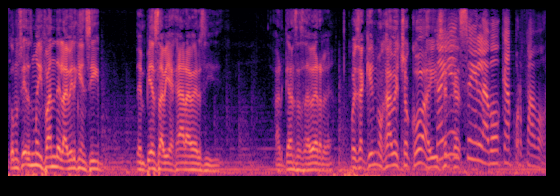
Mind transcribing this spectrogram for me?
Como si eres muy fan de la Virgen, sí. Empieza a viajar a ver si alcanzas a verla. Pues aquí en Mojave, Choco, ahí cerca. Cállense la boca, por favor.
